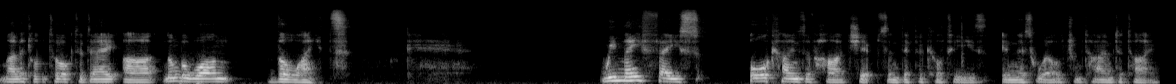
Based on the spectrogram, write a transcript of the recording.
my little talk today are number one, the light. We may face all kinds of hardships and difficulties in this world from time to time.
